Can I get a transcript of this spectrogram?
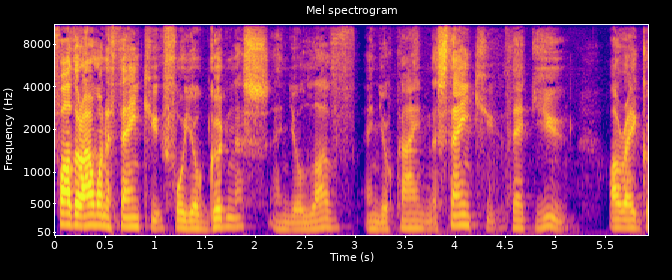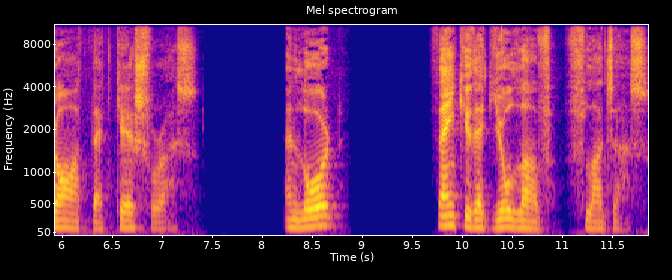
Father, I want to thank you for your goodness and your love and your kindness. Thank you that you are a God that cares for us. And Lord, thank you that your love floods us.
